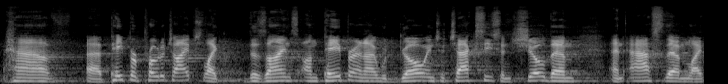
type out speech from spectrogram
have uh, paper prototypes, like designs on paper, and I would go into taxis and show them and ask them, like,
